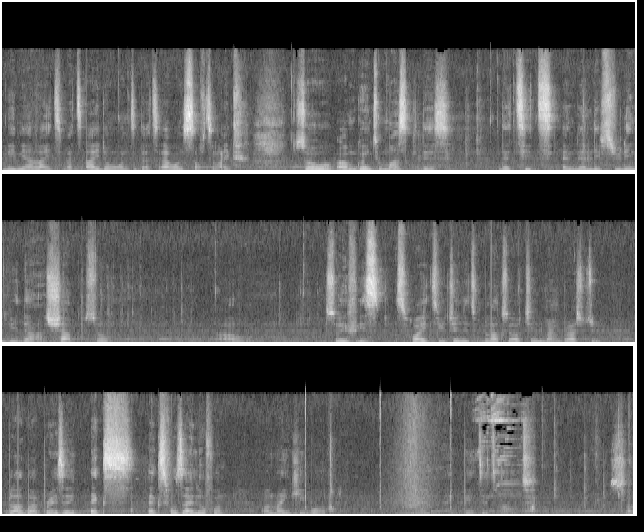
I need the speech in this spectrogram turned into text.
linear light but I don't want that. I want soft light. So I'm going to mask this the teeth and the lips shouldn't be that sharp. So um, so if it's, it's white you change it to black. So I'll change my brush to black by pressing X X for xylophone on my keyboard. I paint it out. So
